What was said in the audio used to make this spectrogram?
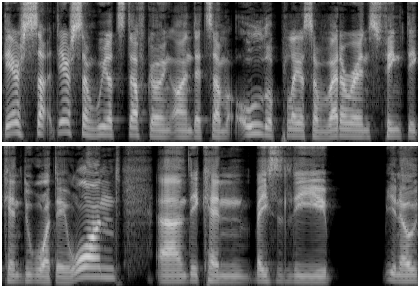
there's some, there's some weird stuff going on that some older players, some veterans think they can do what they want, and they can basically, you know,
